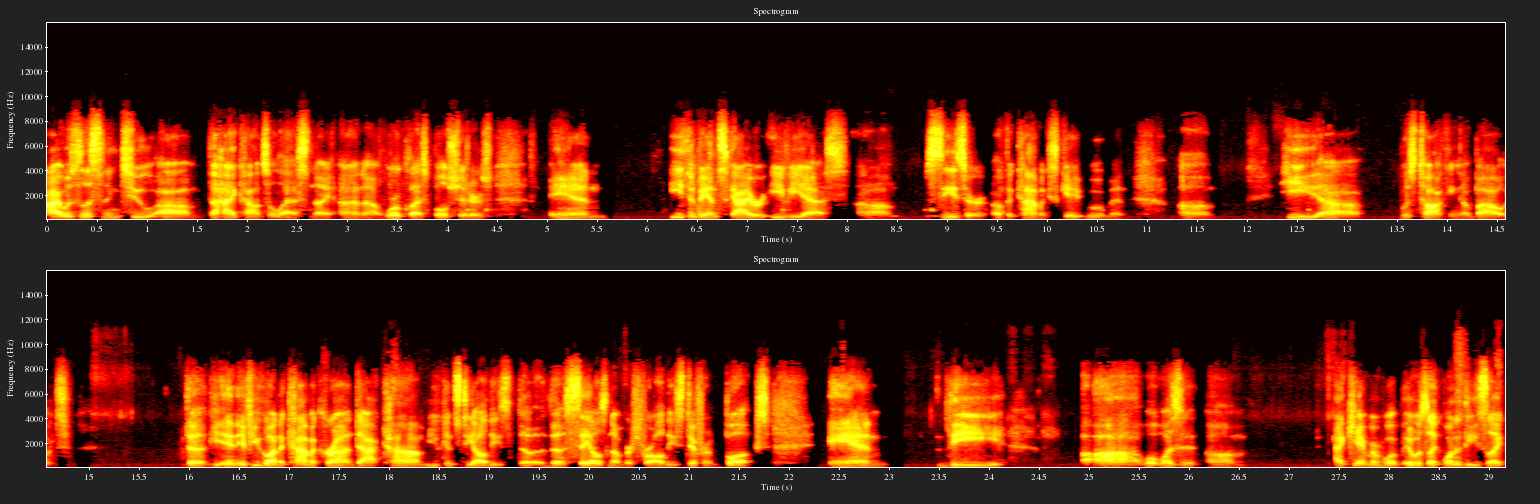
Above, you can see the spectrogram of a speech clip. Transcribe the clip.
I was listening to um, the High Council last night on uh, World Class Bullshitters, and Ethan Van Sciver, EVS, um, Caesar of the Comicsgate movement, um, he uh, was talking about the and if you go on to comichron.com you can see all these the, the sales numbers for all these different books. And the uh what was it? Um i can't remember what it was like one of these like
